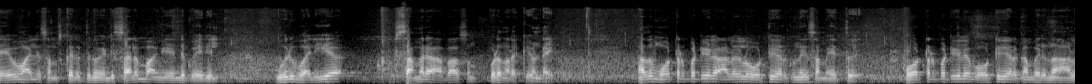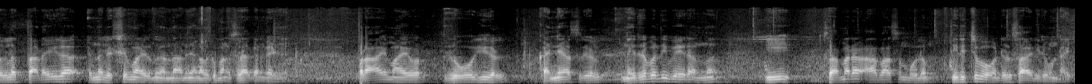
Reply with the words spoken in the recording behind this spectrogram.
ജൈവമാലിന്യ സംസ്കരണത്തിന് വേണ്ടി സ്ഥലം വാങ്ങിയതിന്റെ പേരിൽ ഒരു വലിയ സമര ആഭാസം ഇവിടെ നടക്കുകയുണ്ടായി. അത് വോട്ടർ പട്ടികയിൽ ആളുകൾ വോട്ട് ചേർക്കുന്ന ഈ സമയത്ത് വോട്ടർ പട്ടികയിൽ വോട്ട് ചേർക്കാൻ വരുന്ന ആളുകളെ തടയുക എന്ന ലക്ഷ്യമായിരുന്നു എന്നാണ് ഞങ്ങൾക്ക് മനസ്സിലാക്കാൻ കഴിഞ്ഞത്. പ്രായമായവർ രോഗികൾ കന്യാസ്ത്രീകൾ നിരവധി പേരന്ന് ഈ സമര ആഭാസം മൂലം തിരിച്ചു പോകേണ്ട ഒരു സാഹചര്യം ഉണ്ടായി.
